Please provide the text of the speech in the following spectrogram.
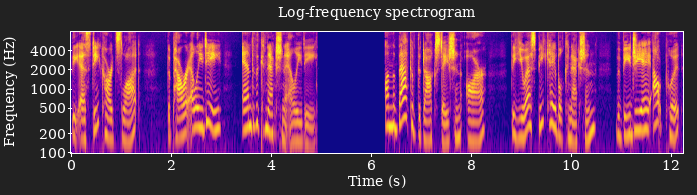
the SD card slot, the power LED, and the connection LED. On the back of the dock station are the USB cable connection, the VGA output,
